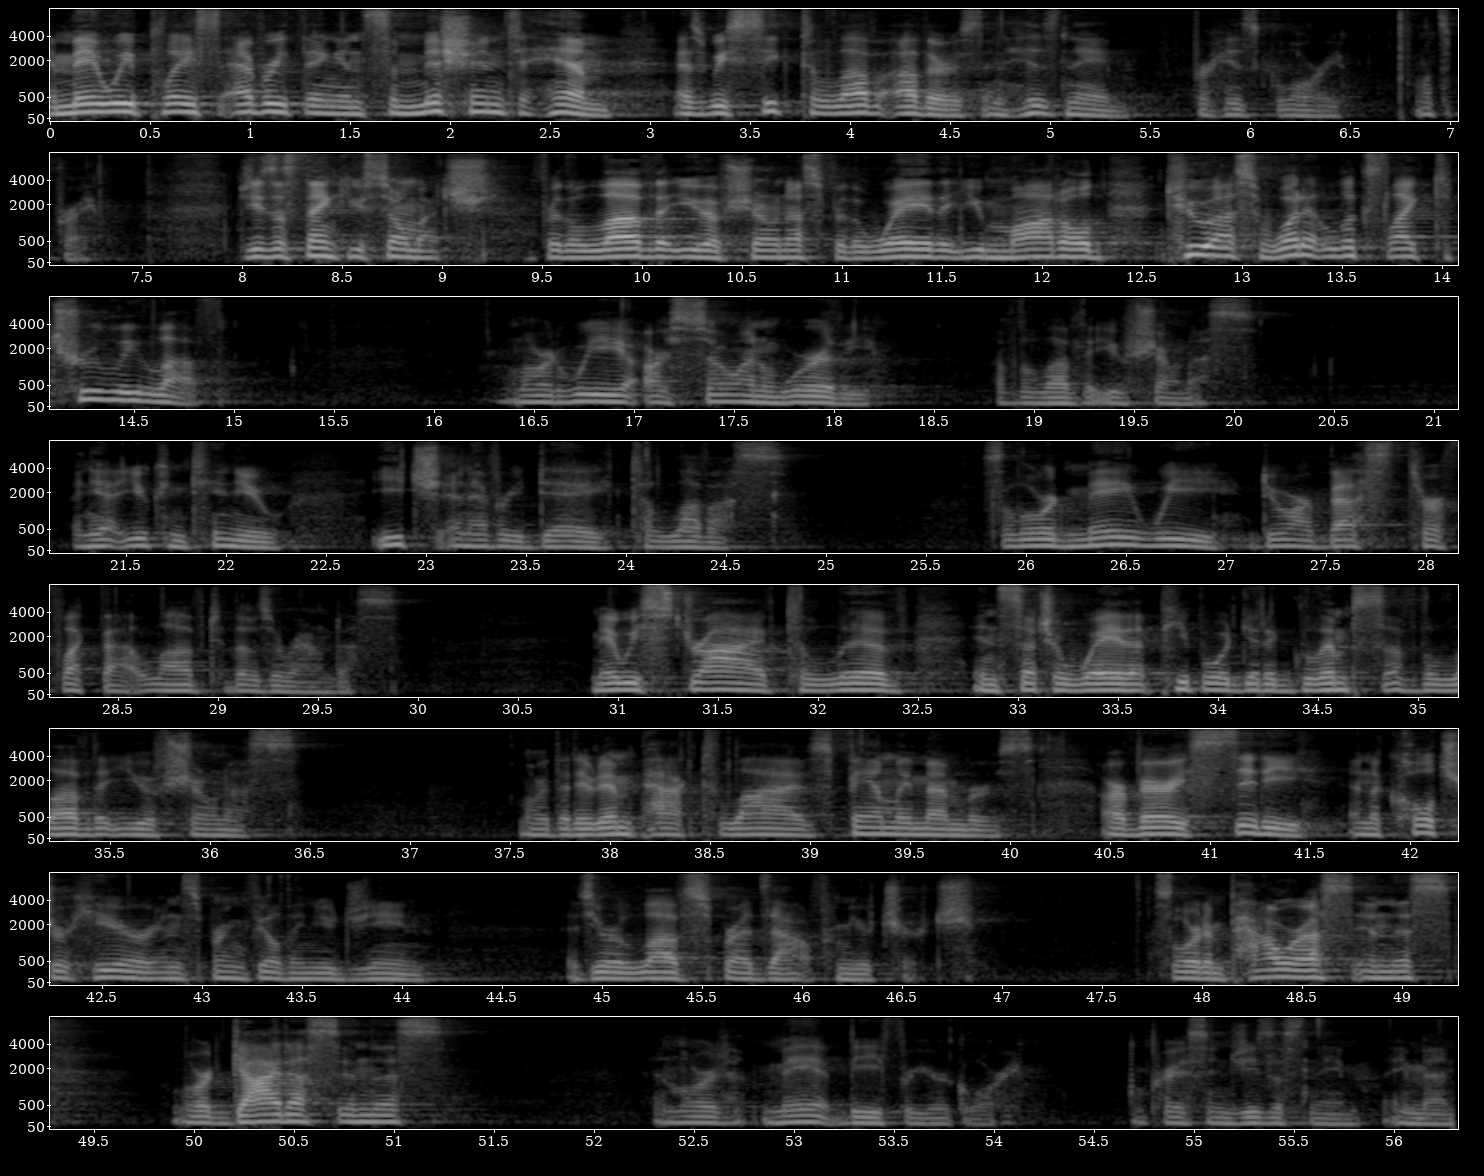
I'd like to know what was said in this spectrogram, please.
And may we place everything in submission to him as we seek to love others in his name for his glory. Let's pray. Jesus, thank you so much for the love that you have shown us, for the way that you modeled to us what it looks like to truly love. Lord, we are so unworthy of the love that you've shown us. And yet you continue each and every day to love us. So, Lord, may we do our best to reflect that love to those around us. May we strive to live in such a way that people would get a glimpse of the love that you have shown us. Lord, that it would impact lives, family members, our very city, and the culture here in Springfield and Eugene as your love spreads out from your church. So, Lord, empower us in this. Lord, guide us in this. And Lord, may it be for your glory. I pray this in Jesus' name. Amen.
